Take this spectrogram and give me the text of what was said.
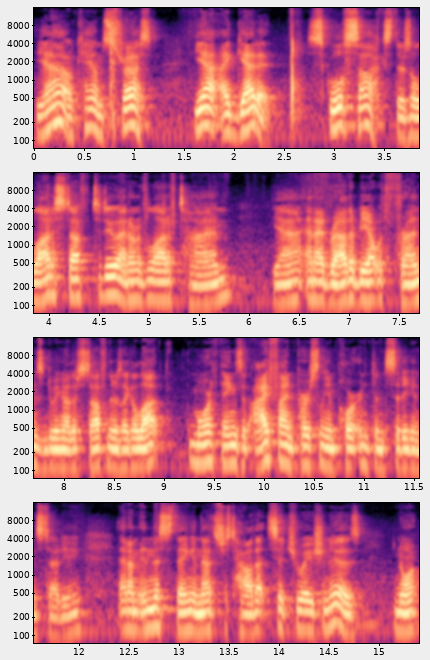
Yeah, okay, I'm stressed. Yeah, I get it. School sucks. There's a lot of stuff to do. I don't have a lot of time. Yeah, and I'd rather be out with friends and doing other stuff. And there's like a lot more things that I find personally important than sitting and studying. And I'm in this thing, and that's just how that situation is. Nor,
